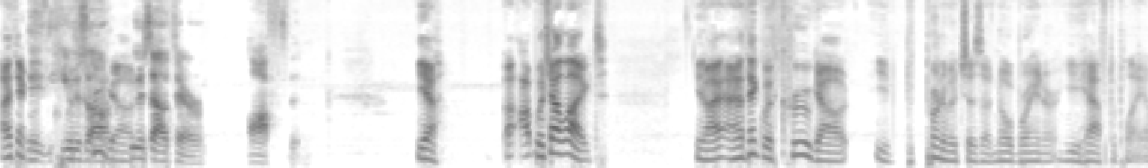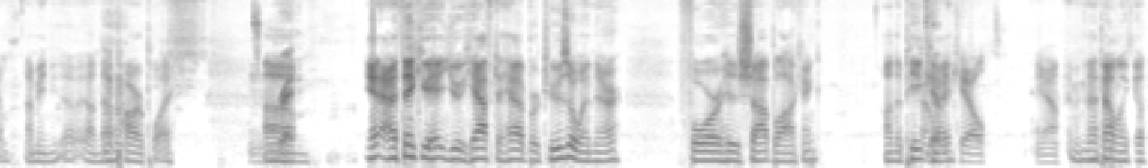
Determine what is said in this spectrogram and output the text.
I think with- he with was off, out- he was out there often. Yeah, uh, which I liked. You know, I, and I think with Krug out, you, Perunovich is a no-brainer. You have to play him. I mean, uh, on that power play. Um, Right. And I think you you have to have Bortuzzo in there for his shot blocking on the PK. Penalty kill. Yeah. I mean, that penalty kill.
